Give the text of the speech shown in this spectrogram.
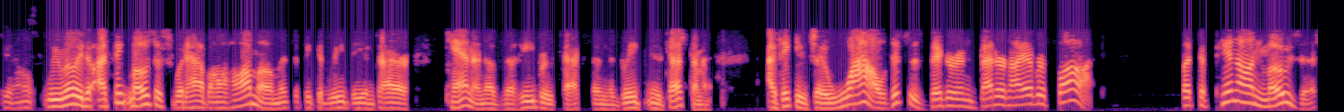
You know, we really do. I think Moses would have aha moments if he could read the entire canon of the Hebrew text and the Greek New Testament. I think he'd say, wow, this is bigger and better than I ever thought. But to pin on Moses,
